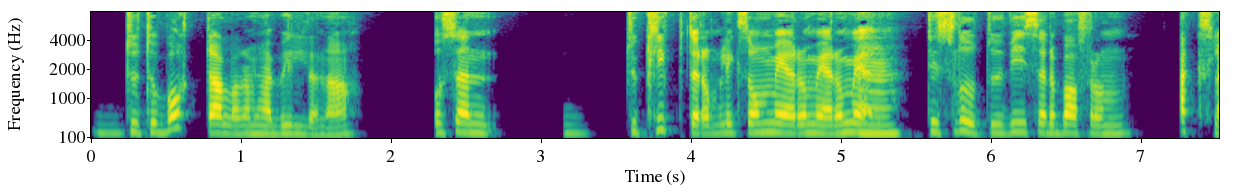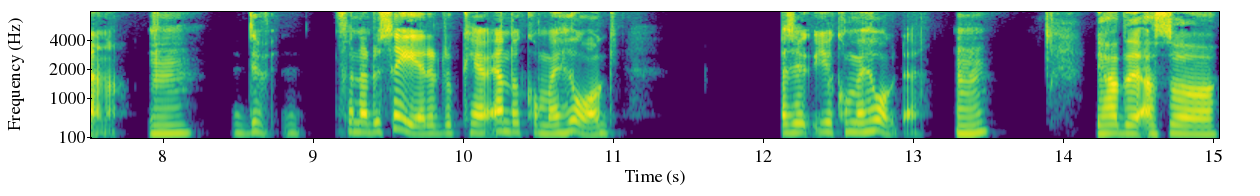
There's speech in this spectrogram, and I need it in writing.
du tog bort alla de här bilderna och sen du klippte dem liksom mer och mer och mer. Mm. Till slut du visade bara från axlarna. Mm. Det, för när du säger det då kan jag ändå komma ihåg. Alltså jag, jag kommer ihåg det. Mm. Jag, hade, alltså,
